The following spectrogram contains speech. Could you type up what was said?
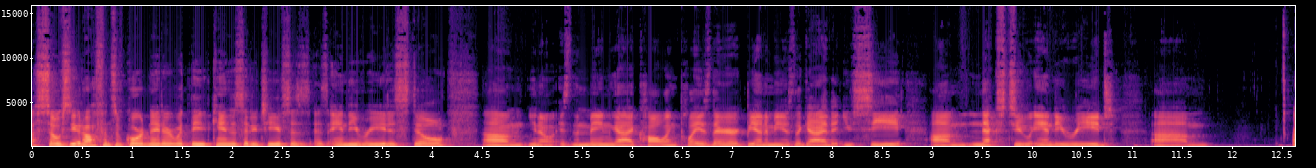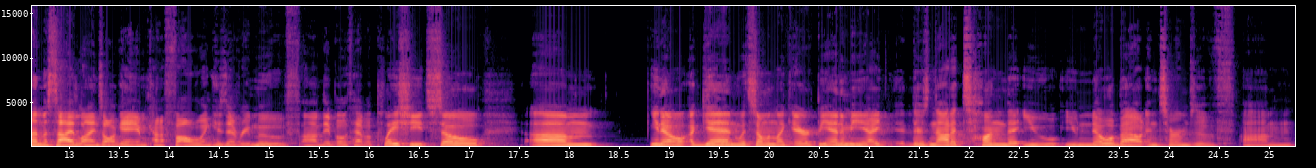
associate offensive coordinator with the Kansas City Chiefs as, as Andy Reid is still, um, you know, is the main guy calling plays there. Eric Bieniemy is the guy that you see um, next to Andy Reid um, on the sidelines all game, kind of following his every move. Um, they both have a play sheet. So, um, you know, again, with someone like Eric Bieniemy, I, there's not a ton that you you know about in terms of um,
